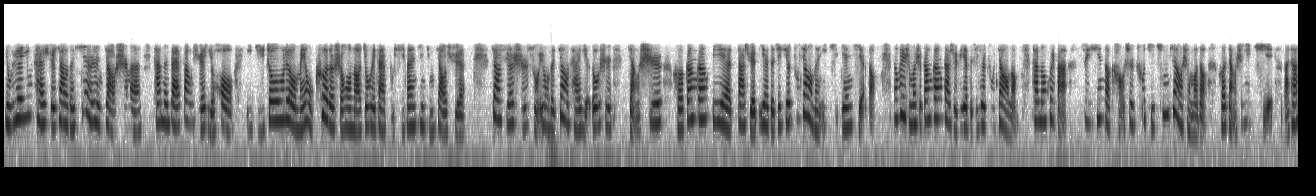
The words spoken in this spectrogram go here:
纽约英才学校的现任教师们，他们在放学以后以及周六没有课的时候呢，就会在补习班进行教学。教学时所用的教材也都是讲师和刚刚毕业大学毕业的这些助教们一起编写的。那为什么是刚刚大学毕业的这些助教呢？他们会把。最新的考试出题倾向什么的，和讲师一起把它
